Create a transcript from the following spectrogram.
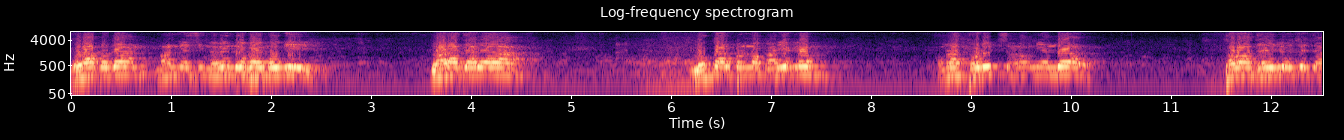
વડાપ્રધાન માન્ય શ્રી નરેન્દ્રભાઈ મોદી દ્વારા જ્યારે આ લોકાર્પણનો કાર્યક્રમ હમણાં થોડીક ક્ષણોની અંદર થવા જઈ રહ્યો છે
